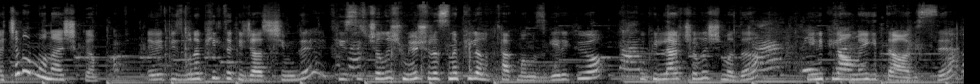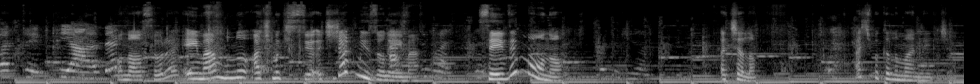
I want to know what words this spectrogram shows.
Açalım mı onu aşkım? Evet biz buna pil takacağız şimdi. Pilsiz çalışmıyor. Şurasına pil alıp takmamız gerekiyor. Bu piller çalışmadı. Yeni pil almaya gitti abisi. Ondan sonra Eymen bunu açmak istiyor. Açacak mıyız onu Eymen? Sevdin mi onu? Açalım. Aç bakalım anneciğim.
